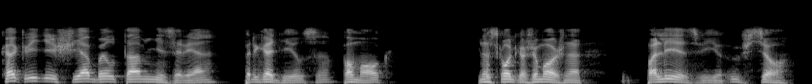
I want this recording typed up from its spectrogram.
Как видишь, я был там не зря, пригодился, помог. Насколько же можно по лезвию? Все.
